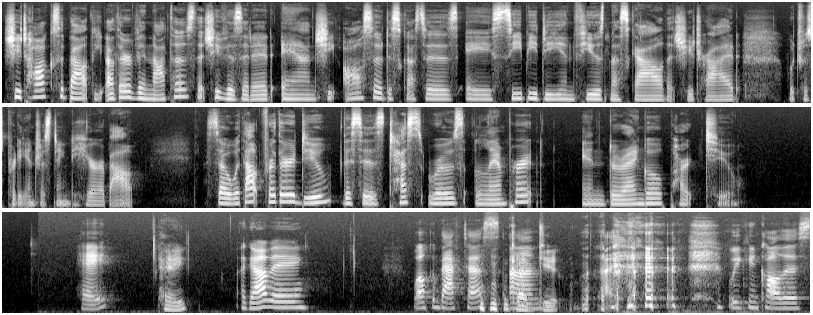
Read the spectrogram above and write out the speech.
She talks about the other vinatas that she visited, and she also discusses a CBD infused mezcal that she tried, which was pretty interesting to hear about. So, without further ado, this is Tess Rose Lampert in Durango Part 2. Hey. Hey. Agave. Welcome back, Tess. um, we can call this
